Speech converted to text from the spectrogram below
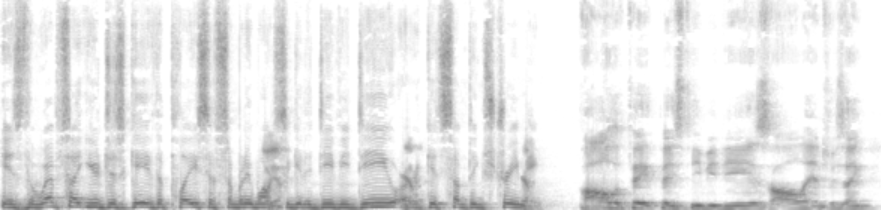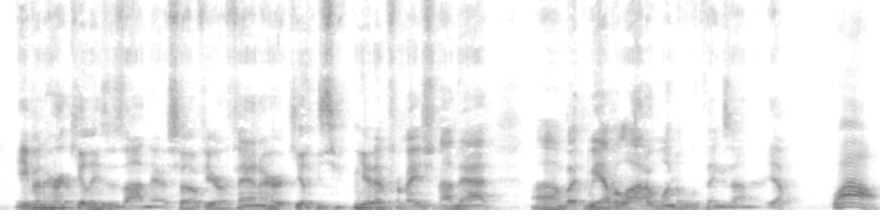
Is the website you just gave the place if somebody wants Oh, yeah. to get a DVD or Yep. get something streaming? all the faith-based DVDs, all interesting. Even Hercules is on there. So if you're a fan of Hercules, you can get information on that. Um, but we have a lot of wonderful things on there. Yep. Wow.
